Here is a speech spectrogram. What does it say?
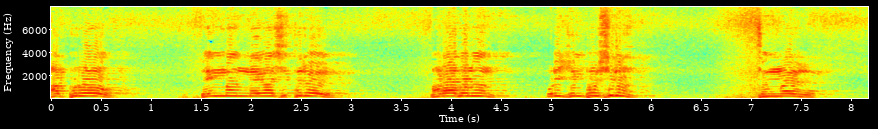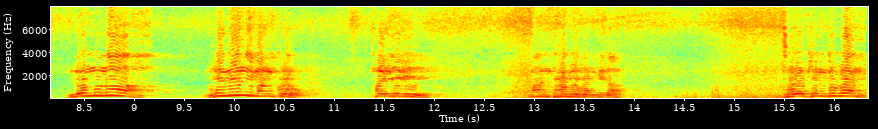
앞으로 100만 메가시트를 바라보는 우리 김포시는 정말 너무나 해면이 많고 할 일이 많다고 봅니다. 저 김두관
